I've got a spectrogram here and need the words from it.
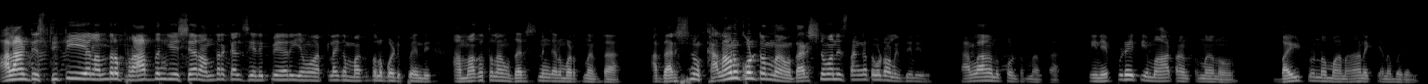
అలాంటి స్థితి వీళ్ళందరూ ప్రార్థన చేశారు అందరు కలిసి వెళ్ళిపోయారు ఏమో అట్లాగే మగతలో పడిపోయింది. ఆ మగతలు ఆమె దర్శనం కనబడుతుందంట. ఆ దర్శనం కళ అనుకుంటున్నాం దర్శనం అనే సంగతి కూడా వాళ్ళకి తెలియదు. కళ అనుకుంటుందంట. నేను ఎప్పుడైతే ఈ మాట అంటున్నానో బయట ఉన్న మా నాన్నకి వినబడింది.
